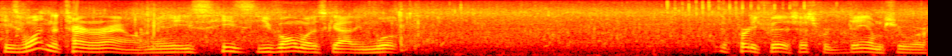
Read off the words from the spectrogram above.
He's wanting to turn around. I mean, he's he's you've almost got him whooped. He's a pretty fish, that's for damn sure.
